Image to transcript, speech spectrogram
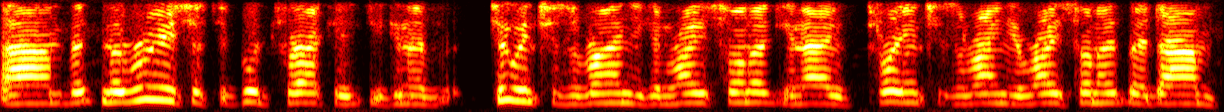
Um, but Moruya's just a good track. You you can have two inches of rain, you can race on it. You know, three inches of rain, you race on it. But um,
